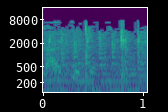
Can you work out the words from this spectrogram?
Tak.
